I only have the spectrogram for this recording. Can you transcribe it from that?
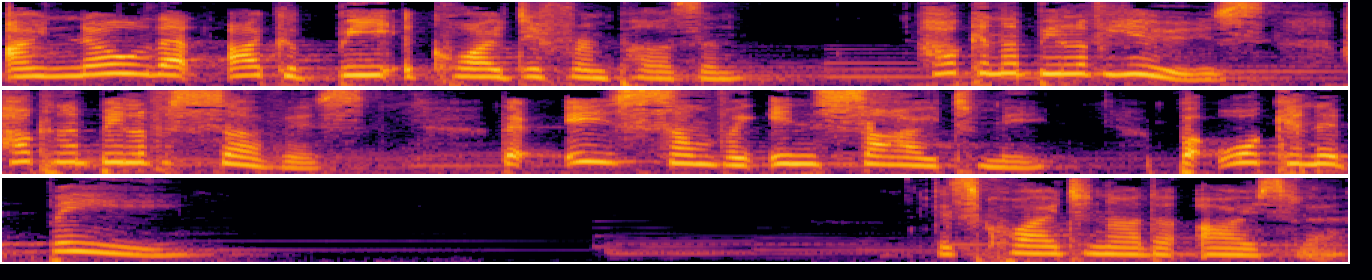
I know that I could be a quite different person. How can I be of use? How can I be of service? There is something inside me, but what can it be? It's quite another idler.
